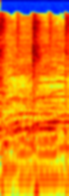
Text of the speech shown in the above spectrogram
strong.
